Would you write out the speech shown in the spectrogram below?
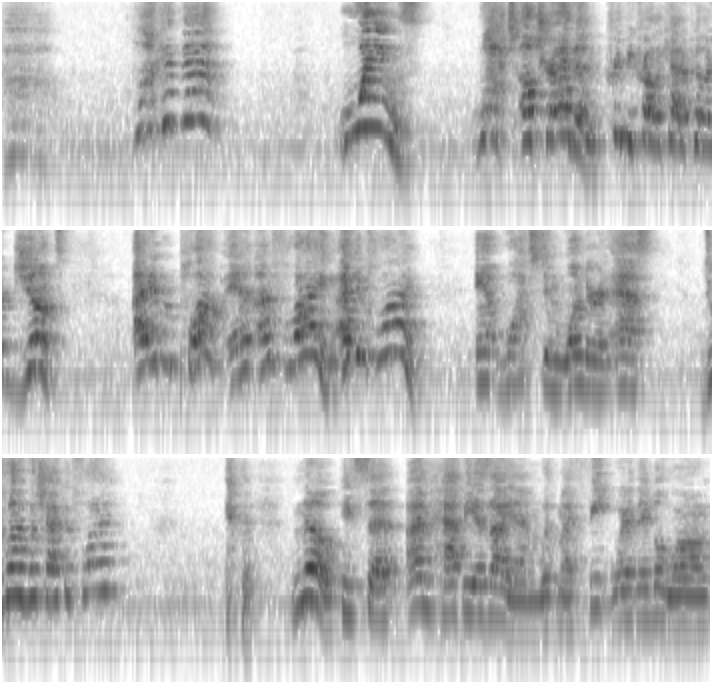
Look at that! Wings! Watch, I'll try them. Creepy crawly caterpillar jumped. I didn't plop, Ant. I'm flying. I can fly. Ant watched in wonder and asked, Do I wish I could fly? no, he said. I'm happy as I am, with my feet where they belong,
